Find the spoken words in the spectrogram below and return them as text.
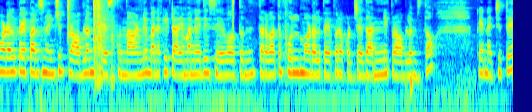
model papers నుంచి ప్రాబ్లమ్స్ చేసుకుందామండి. మనకి టైం అనేది సేవ్ అవుతుంది. తర్వాత ఫుల్ మోడల్ పేపర్ ఒకటి చేద్దాం. అన్ని ప్రాబ్లమ్స్తో ఓకే నచ్చితే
